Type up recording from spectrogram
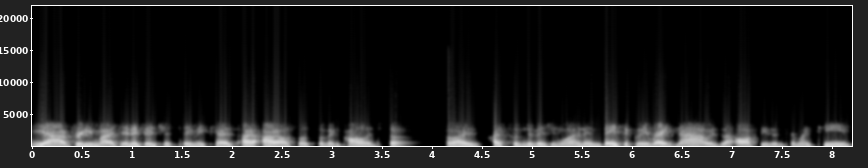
Yeah, pretty much. And it's interesting because I, I also swim in college. So I, I swim division one and basically right now is the off season for my team,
